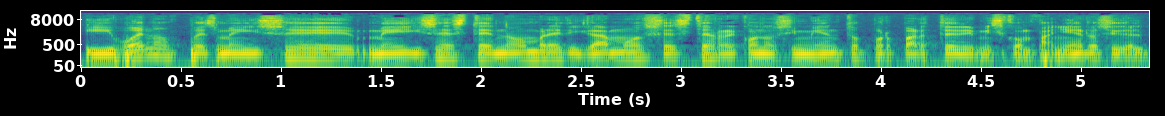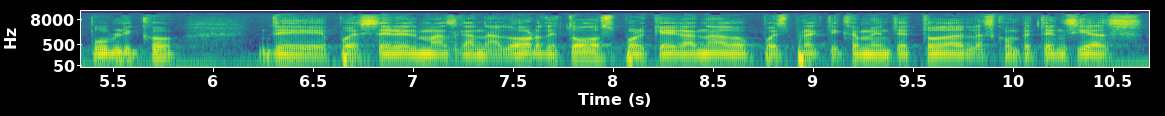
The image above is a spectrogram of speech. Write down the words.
Y bueno, pues me hice, me hice este nombre, digamos, este reconocimiento por parte de mis compañeros y del público de pues ser el más ganador de todos, porque he ganado pues prácticamente todas las competencias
